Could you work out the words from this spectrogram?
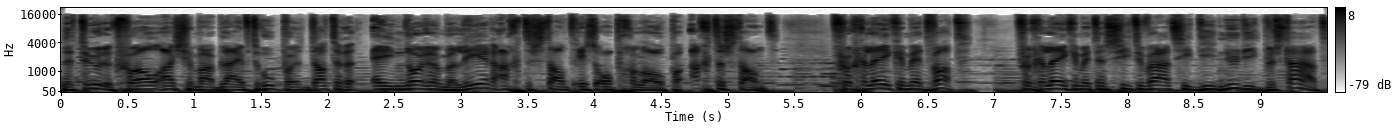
Natuurlijk, vooral als je maar blijft roepen dat er een enorme leerachterstand is opgelopen. Achterstand. Vergeleken met wat? Vergeleken met een situatie die nu niet bestaat.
